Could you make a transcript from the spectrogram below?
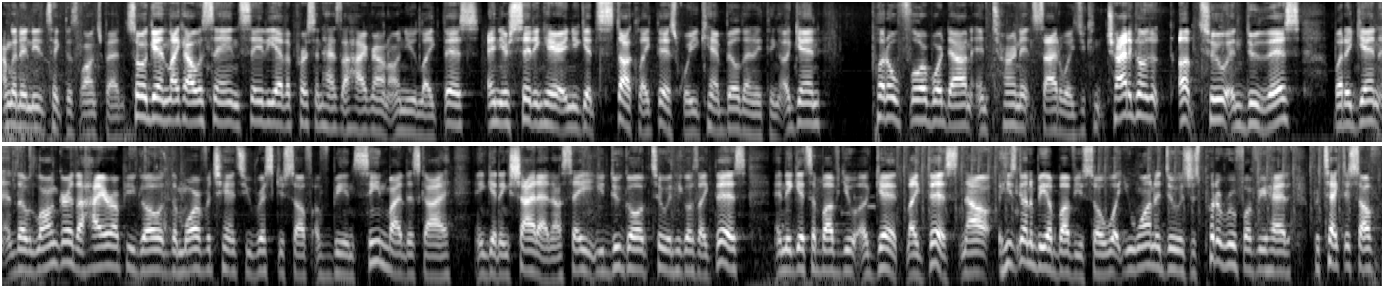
I'm gonna need to take this launch pad. So again like i was saying say the other person has the high ground on you like this and you're sitting here and you get stuck like this where you can't build anything. Again put a floorboard down and turn it sideways. You can try to go up two and do this but again, the longer, the higher up you go, the more of a chance you risk yourself of being seen by this guy and getting shot at. Now, say you do go up to and he goes like this, and he gets above you again, like this. Now, he's going to be above you. So what you want to do is just put a roof over your head, protect yourself,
